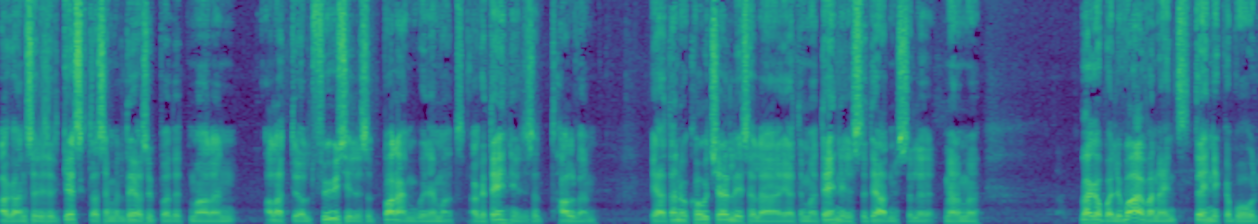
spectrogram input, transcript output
aga on sellised kesktasemel teosüppajad, et ma olen alati olnud füüsiliselt parem kui nemad, aga tehniliselt halvem. ja tänu coach Ellisele ja tema tehniliste teadmistele me oleme väga palju vaeva näinud tehnika puhul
